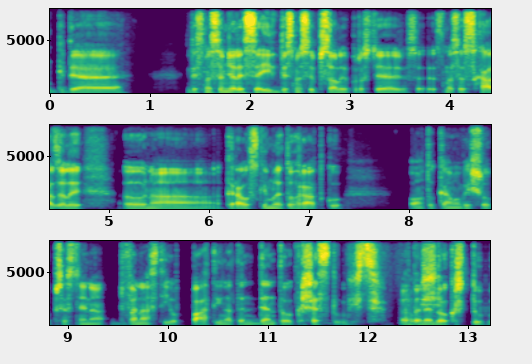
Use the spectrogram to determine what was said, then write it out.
kde kde jsme se měli sejít, kde jsme si psali, prostě že se, jsme se scházeli uh, na královském letohrádku. On to kámo vyšlo přesně na 12.5. na ten den toho křestu, víš co? Na oh, ten shit. den toho křtu.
